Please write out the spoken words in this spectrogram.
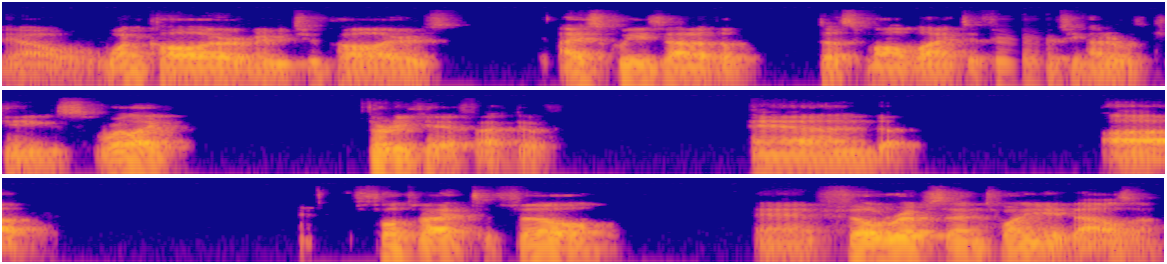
you know, one caller, maybe two callers. I squeeze out of the the small blind to fifteen hundred with kings. We're like thirty k effective, and uh, folds back to Phil, and Phil rips in twenty eight thousand.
